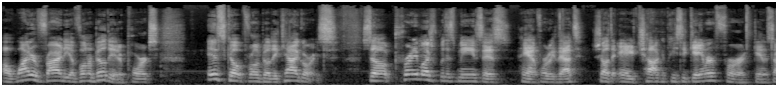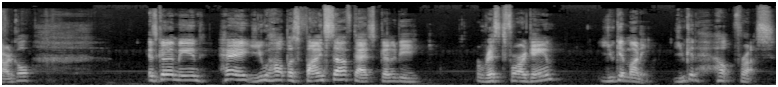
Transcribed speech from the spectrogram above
a wider variety of vulnerability reports in scope vulnerability categories. So pretty much what this means is, hang on, before we do that, shout out to Andy Chalk and PC Gamer for getting this article. It's gonna mean, hey, you help us find stuff that's gonna be risked for our game, you get money. You get help for us.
